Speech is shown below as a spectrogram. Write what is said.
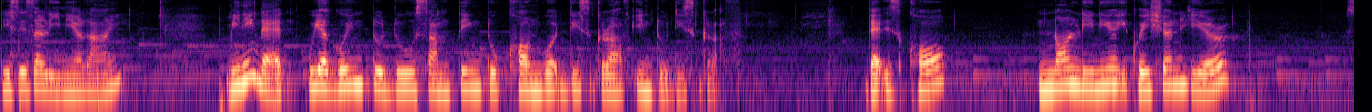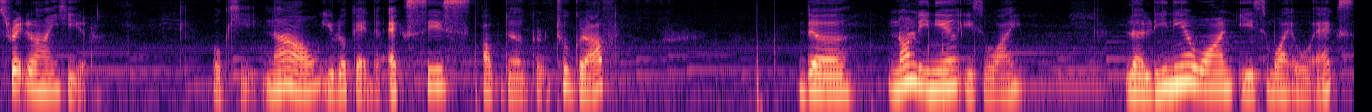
This is a linear line meaning that we are going to do something to convert this graph into this graph. That is called nonlinear equation here, straight line here. Okay, now you look at the axis of the two graph. The nonlinear is y. The linear one is y over x.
